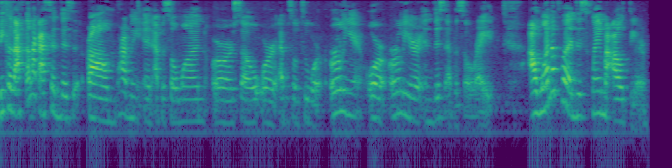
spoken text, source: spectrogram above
because I feel like I said this um probably in episode 1 or so or episode 2 or earlier or earlier in this episode, right? I want to put a disclaimer out there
